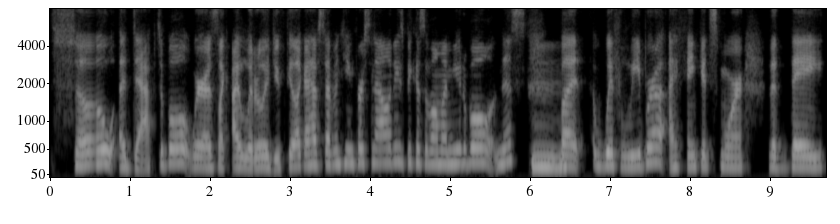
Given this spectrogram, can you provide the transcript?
so adaptable. Whereas, like, I literally do feel like I have 17 personalities because of all my mutableness. Mm. But with Libra, I think it's more that they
